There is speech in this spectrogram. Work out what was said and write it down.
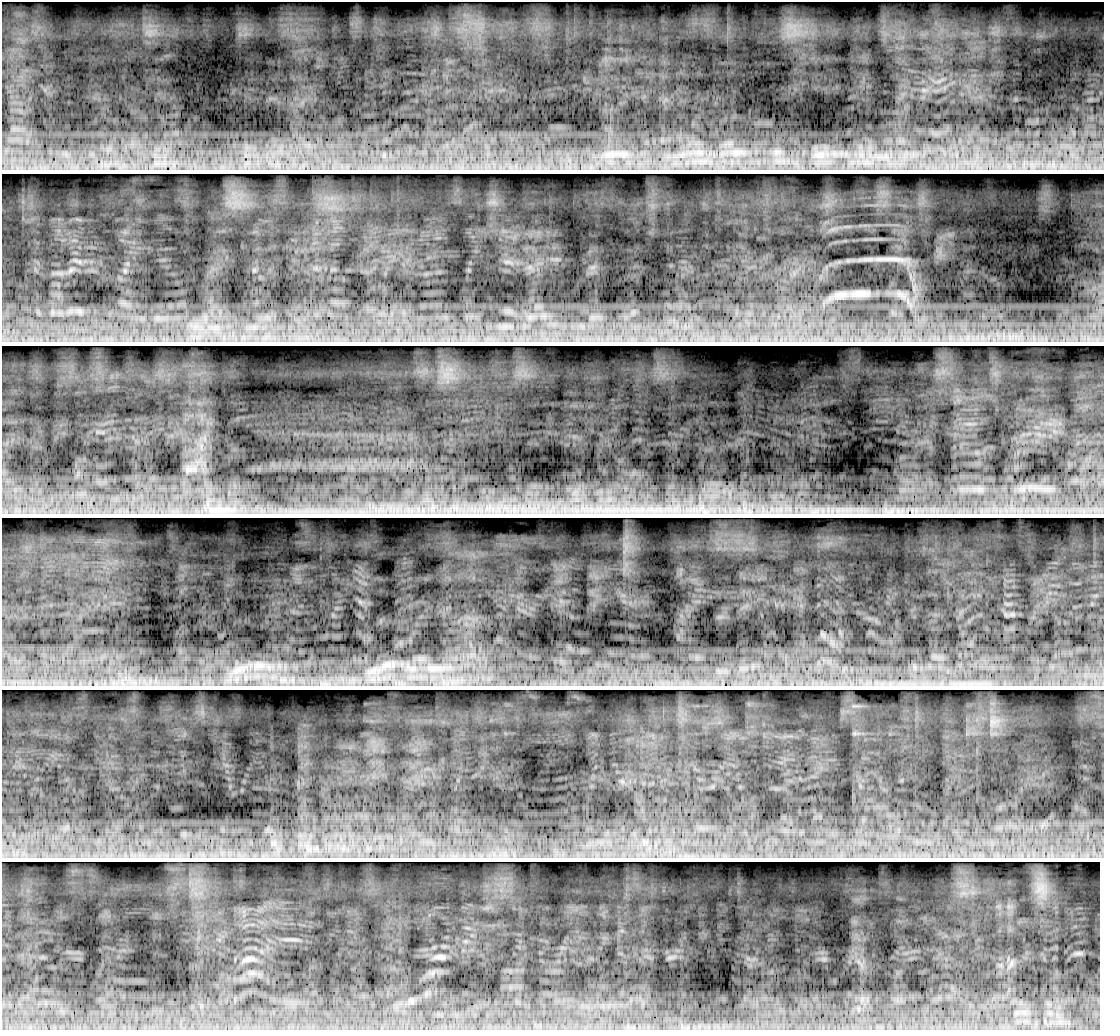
Need more vocals in the mic. I thought invite you. Do I see I was thinking about and I was like, shit. Is this any different? Is this any better? Sounds great. Luke, Luke, where you at? Let's go.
